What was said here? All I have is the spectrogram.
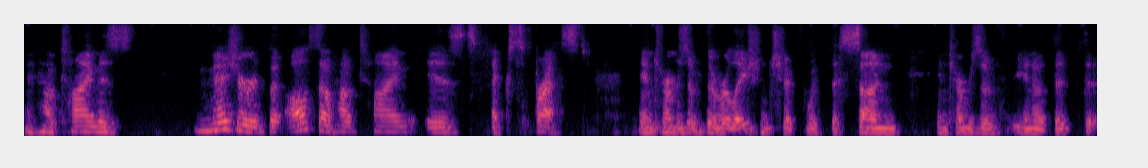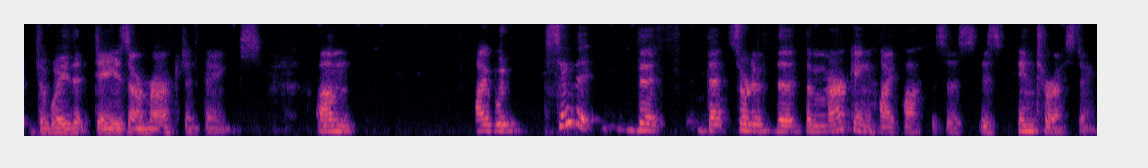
and how time is measured, but also how time is expressed in terms of the relationship with the sun in terms of you know the, the the way that days are marked and things. Um i would say that that that sort of the the marking hypothesis is interesting.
